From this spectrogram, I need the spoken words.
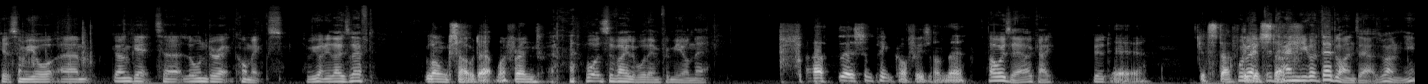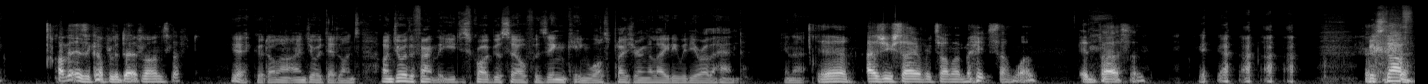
get some of your um, go and get uh, Laundrette comics. Have you got any of those left? Long sold out, my friend. What's available then from you on there? Uh, there's some pink coffees on there. Oh, is there? Okay, good. Yeah, good stuff. About- good stuff. and you got deadlines out as well, haven't you? I think there's a couple of deadlines left. Yeah, good. I, I enjoy deadlines. I enjoy the fact that you describe yourself as inking whilst pleasuring a lady with your other hand. In that, Yeah, as you say every time I meet someone in person. good stuff.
